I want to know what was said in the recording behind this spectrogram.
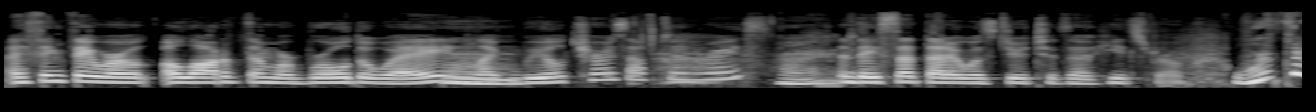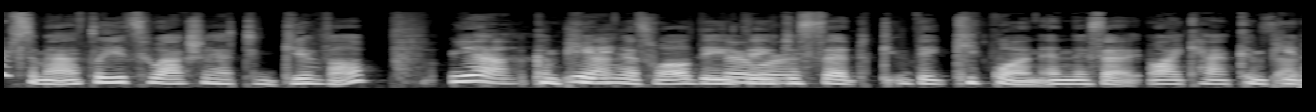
I think they were a lot of them were rolled away in like wheelchairs after the race, Mm. Right. and they said that it was due to the heat stroke. Weren't there some athletes who actually had to give up Yeah, competing yeah. as well? They There they were. just said they kick one and they said, "Oh, I can't compete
